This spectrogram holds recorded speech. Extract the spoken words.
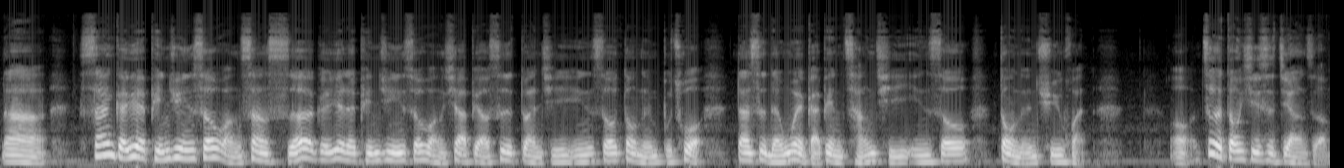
那三个月平均营收往上，十二个月的平均营收往下，表示短期营收动能不错，但是仍未改变长期营收动能趋缓。哦，这个东西是这样子哦，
